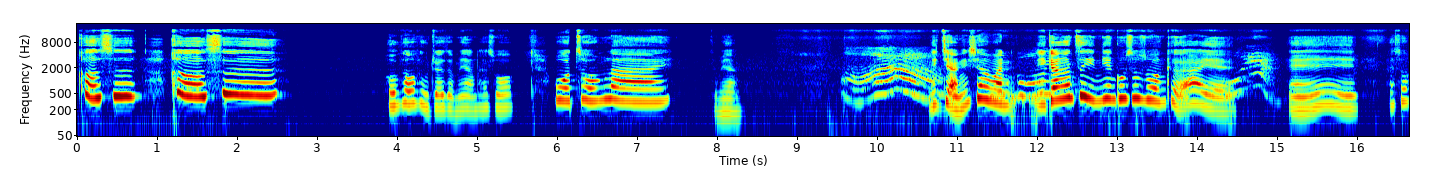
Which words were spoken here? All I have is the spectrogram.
可是，可是，红头鼠觉得怎么样？他说：“我从来怎么样？”你讲一下嘛，你刚刚自己念故事说很可爱耶。哎，他说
